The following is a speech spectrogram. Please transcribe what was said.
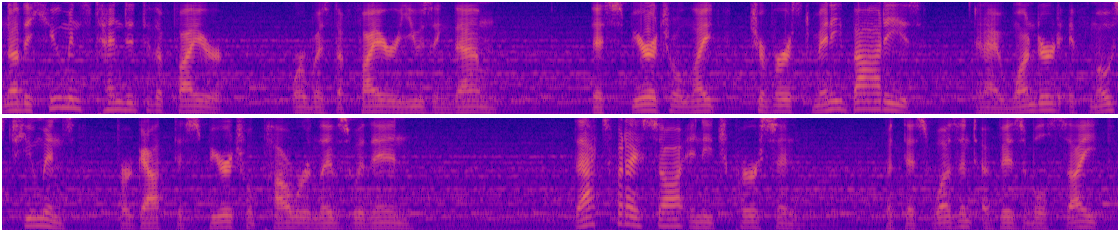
Now the humans tended to the fire, or was the fire using them? This spiritual light traversed many bodies, and I wondered if most humans forgot the spiritual power lives within. That's what I saw in each person, but this wasn't a visible sight.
